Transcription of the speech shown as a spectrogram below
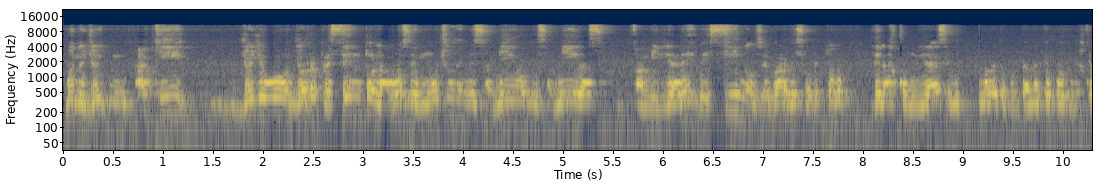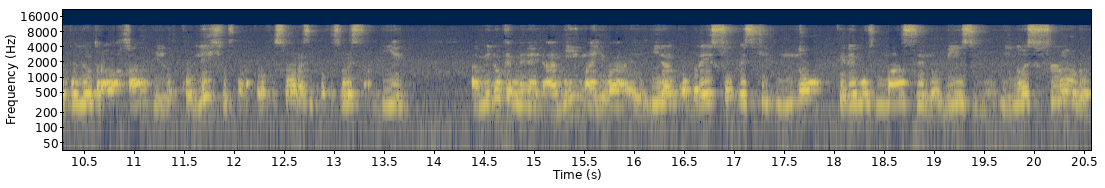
Bueno, yo aquí yo llevo, yo represento la voz de muchos de mis amigos, mis amigas, familiares, vecinos del barrio, sobre todo de las comunidades en la metropolitana que, que he podido trabajar, y los colegios, con las profesoras y profesores también. A mí lo que me anima a ir al Congreso es que no queremos más de lo mismo, y no es floro.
